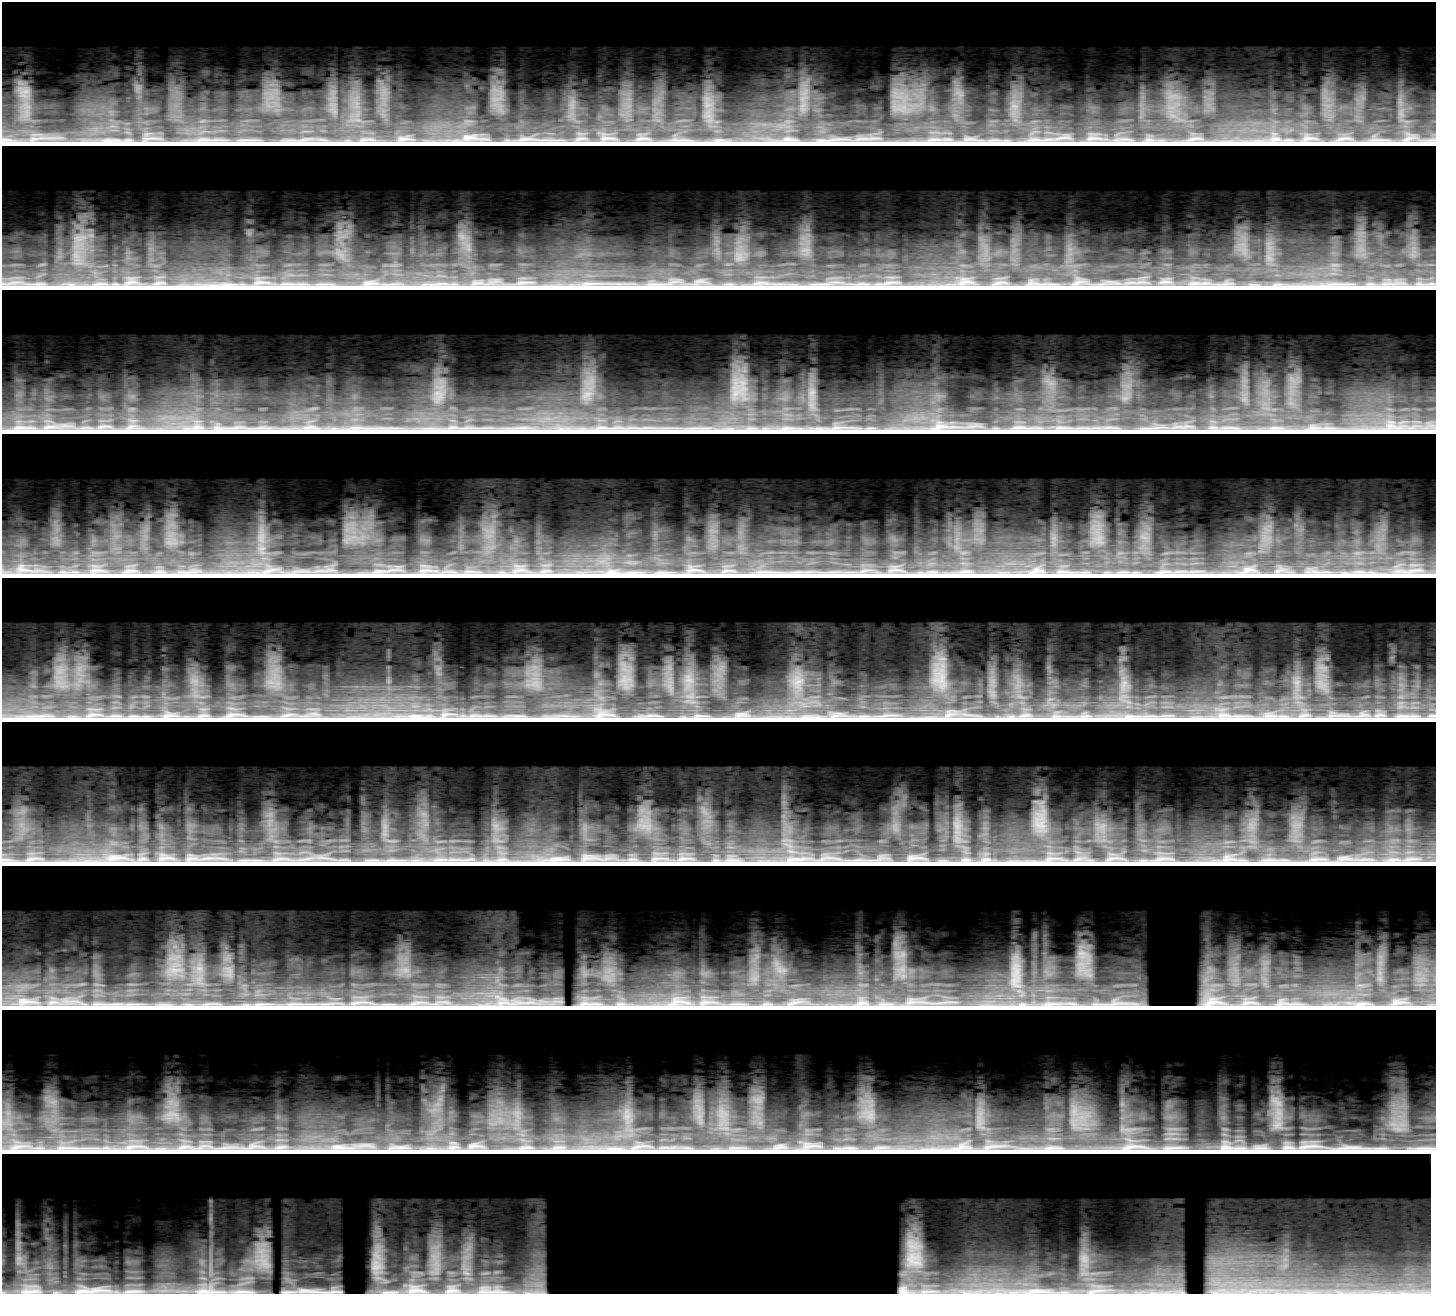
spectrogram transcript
Bursa Nilüfer Belediyesi ile Eskişehir Spor arasında oynanacak karşılaşma için STV olarak sizlere son gelişmeleri aktarmaya çalışacağız. Tabii karşılaşmayı canlı vermek istiyorduk ancak Nilüfer Belediye Spor yetkilileri son anda e, bundan vazgeçtiler ve izin vermediler. Karşılaşmanın canlı olarak aktarılması için yeni sezon hazırlıkları devam ederken takımlarının rakiplerinin izlemelerini, izlememelerini istedikleri için böyle bir karar aldıklarını söyleyelim. STV olarak tabii Eskişehir Spor'un hemen hemen her hazırlık karşılaşmasını canlı olarak sizlere aktarmaya çalıştık ancak bugünkü karşılaşmayı yine yerinden takip edeceğiz. Maç öncesi gelişmeleri, maçtan sonraki gelişmeler yine sizlerle birlikte olacak değerli izleyenler. Nilüfer Belediyesi karşısında Eskişehir Spor şu ilk 11 ile sahaya çıkacak. Turgut Kirveli kaleyi koruyacak. Savunmada Ferit Özler, Arda Kartal, Erdin Üzer ve Hayrettin Cengiz görev yapacak. Orta alanda Serdar Sudun, Kerem Er Yılmaz, Fatih Çakır, Sergen Şakirler, Barış Memiş ve Forvet'te de Hakan Aydemir'i izleyeceğiz gibi görünüyor değerli izleyenler. Kameraman arkadaşım Mert Ergenç de şu an takım sahaya çıktı ısınmaya karşılaşmanın geç başlayacağını söyleyelim değerli izleyenler. Normalde 16.30'da başlayacaktı. Mücadele Eskişehir Spor kafilesi maça geç geldi. Tabi Bursa'da yoğun bir e, trafik de vardı. Tabi resmi olmadığı için karşılaşmanın oldukça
